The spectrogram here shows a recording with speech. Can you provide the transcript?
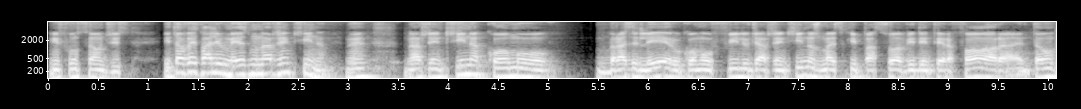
em função disso. E talvez valha o mesmo na Argentina. Né? Na Argentina, como brasileiro, como filho de argentinos, mas que passou a vida inteira fora. Então,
